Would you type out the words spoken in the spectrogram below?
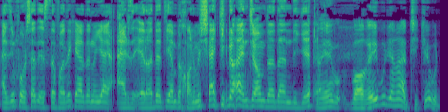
از این فرصت استفاده کردن و یه عرض ارادتی هم به خانم شکیرا انجام دادن دیگه. یعنی واقعی بود یا نه؟ تیکه بود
